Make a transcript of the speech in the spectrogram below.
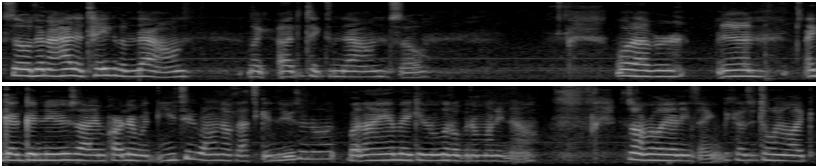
So then I had to take them down. Like, I had to take them down, so. Whatever. And I got good news. I am partnered with YouTube. I don't know if that's good news or not, but I am making a little bit of money now. It's not really anything because it's only like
